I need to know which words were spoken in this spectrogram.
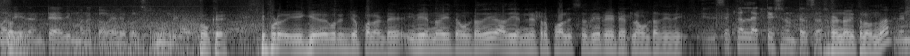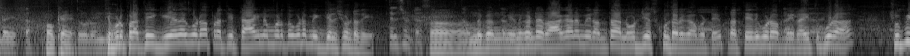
వాళ్ళు ఏదంటే అది మనకు అవైలబుల్స్ ఉన్నాయి. ఓకే ఇప్పుడు ఈ గేదె గురించి చెప్పాలంటే ఇది ఎన్నో అయితే ఉంటుంది? అది ఎన్ని లీటర్ పాలు ఇస్తుంది? రేట్ ఎట్లా ఉంటుంది ఇది? ఇది సెకండ్ లాక్టేషన్ ఉంటుంది సార్. రెండో అయితే ఉందా? రెండో ఇత ఓకే ఇప్పుడు ప్రతి గేదె కూడా ప్రతి ట్యాగ్ నెంబర్తో కూడా మీకు తెలిసి ఉంటుంది. తెలిసి ఉంటుంది సార్. అందుకని ఎందుకంటే రాగానే మీరు అంతా నోట్ చేసుకుంటారు కాబట్టి ప్రతిది కూడా మీ రైతు కూడా చూపి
